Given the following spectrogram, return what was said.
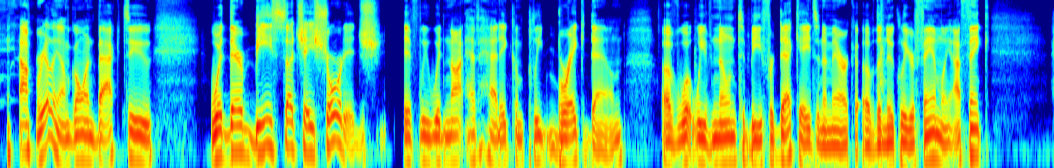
I'm really, I'm going back to would there be such a shortage if we would not have had a complete breakdown of what we've known to be for decades in America of the nuclear family. I think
